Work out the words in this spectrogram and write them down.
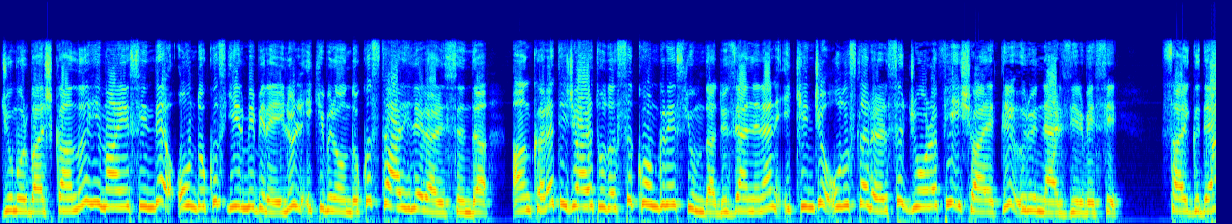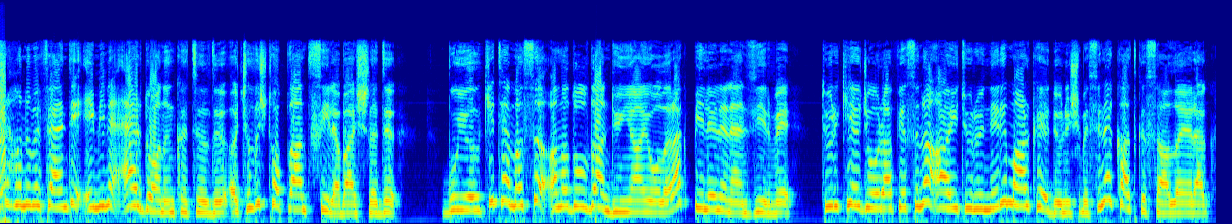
Cumhurbaşkanlığı himayesinde 19-21 Eylül 2019 tarihleri arasında Ankara Ticaret Odası Kongresyum'da düzenlenen 2. Uluslararası Coğrafi İşaretli Ürünler Zirvesi, saygıdeğer hanımefendi Emine Erdoğan'ın katıldığı açılış toplantısıyla başladı. Bu yılki teması Anadolu'dan dünyaya olarak belirlenen zirve, Türkiye coğrafyasına ait ürünleri markaya dönüşmesine katkı sağlayarak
